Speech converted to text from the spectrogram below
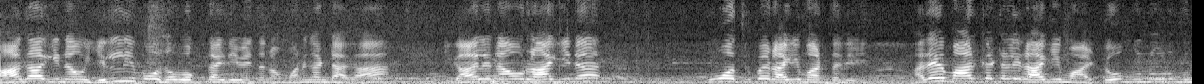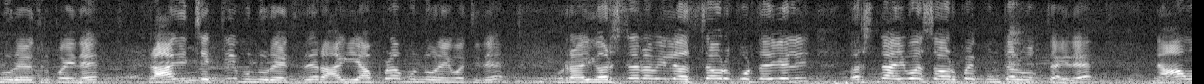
ಹಾಗಾಗಿ ನಾವು ಎಲ್ಲಿ ಮೋಸ ಹೋಗ್ತಾ ಇದ್ದೀವಿ ಅಂತ ನಾವು ಮನಗಂಡಾಗ ಈಗಾಗಲೇ ನಾವು ರಾಗಿನ ಮೂವತ್ತು ರೂಪಾಯಿ ರಾಗಿ ಮಾಡ್ತಾ ಇದ್ದೀವಿ ಅದೇ ಮಾರ್ಕೆಟಲ್ಲಿ ರಾಗಿ ಮಾಲ್ಟು ಮುನ್ನೂರು ಮುನ್ನೂರೈವತ್ತು ರೂಪಾಯಿ ಇದೆ. ರಾಗಿ ಚಕ್ಲಿ ಮುನ್ನೂರೈವತ್ತಿದೆ ರಾಗಿ ಹಪ್ಪಳ ಮುನ್ನೂರೈವತ್ತಿದೆ ಈಗ ಅರ್ಶಿನ ನಾವು ಇಲ್ಲಿ ಹತ್ತು ಸಾವಿರ ಕೊಡ್ತಾ ಇದೀವಿ, ಅಲ್ಲಿ ಅರ್ಶಿನ ಐವತ್ತು ಸಾವಿರ ರೂಪಾಯಿ ಕುಂಟಲ್ ಹೋಗ್ತಾ ಇದೆ. ನಾವು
